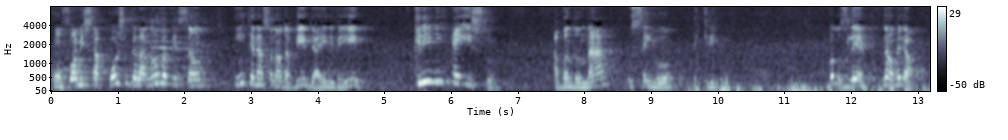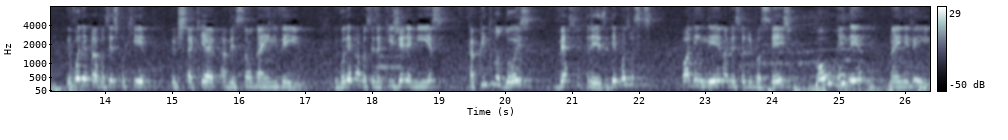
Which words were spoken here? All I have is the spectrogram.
conforme está posto pela nova versão internacional da Bíblia, a NVI, crime é isto: abandonar o Senhor é crime. Vamos ler? Não, melhor. Eu vou ler para vocês porque eu destaquei a, versão da NVI. Eu vou ler para vocês aqui Jeremias, capítulo 2, verso 13. Depois vocês podem ler na versão de vocês ou reler na NVI.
